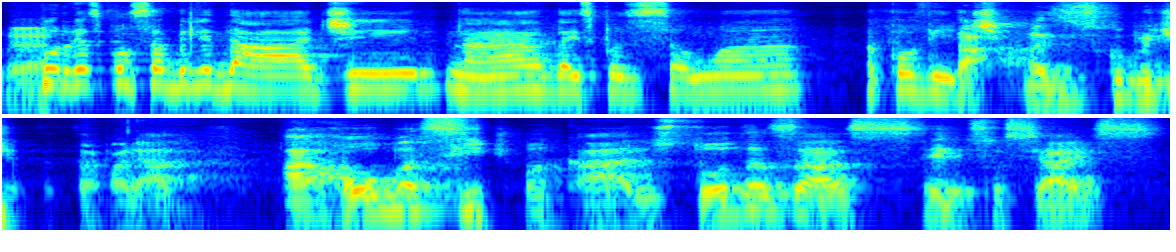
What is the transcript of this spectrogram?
É. por responsabilidade né, da exposição à, à Covid. Tá, mas desculpa eu tinha atrapalhado. Arroba Bancários, todas as redes sociais.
